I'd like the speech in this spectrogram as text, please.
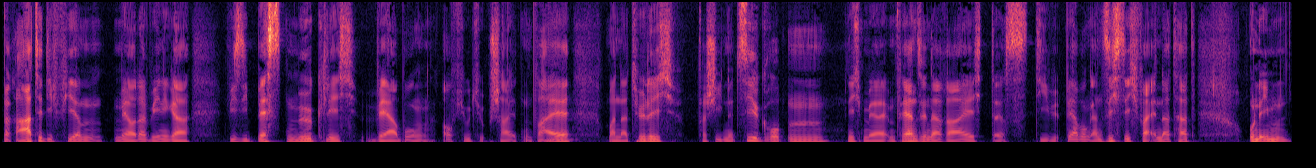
berate die Firmen mehr oder weniger, wie sie bestmöglich Werbung auf YouTube schalten, weil man natürlich verschiedene Zielgruppen nicht mehr im Fernsehen erreicht, dass die Werbung an sich sich verändert hat. Und eben,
